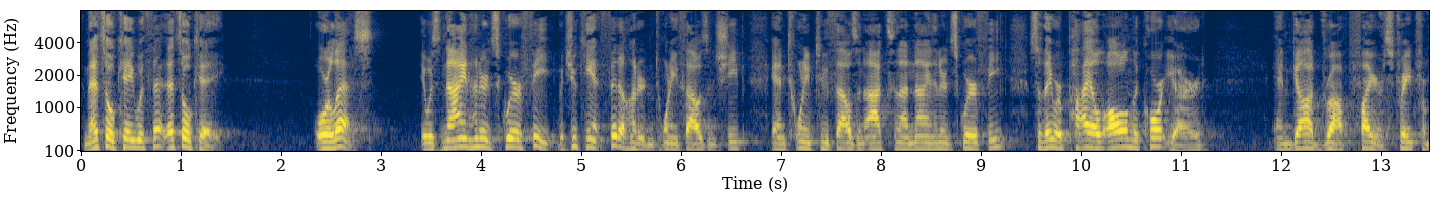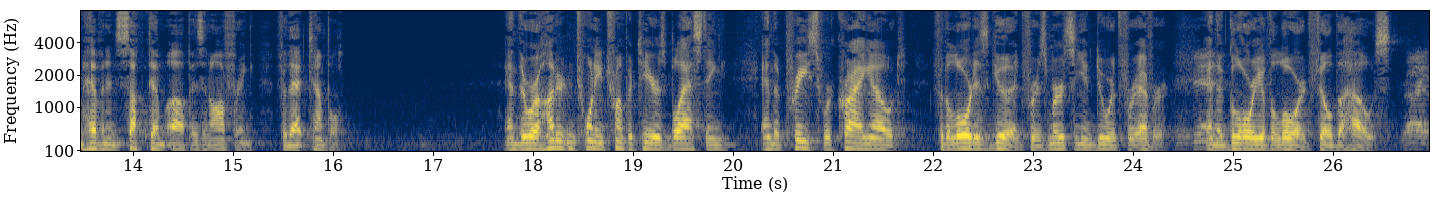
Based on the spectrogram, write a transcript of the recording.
And that's okay with that. That's okay. Or less. It was 900 square feet, but you can't fit 120,000 sheep and 22,000 oxen on 900 square feet. So they were piled all in the courtyard, and God dropped fire straight from heaven and sucked them up as an offering for that temple. And there were 120 trumpeters blasting, and the priests were crying out, For the Lord is good, for his mercy endureth forever. Amen. And the glory of the Lord filled the house. Right.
